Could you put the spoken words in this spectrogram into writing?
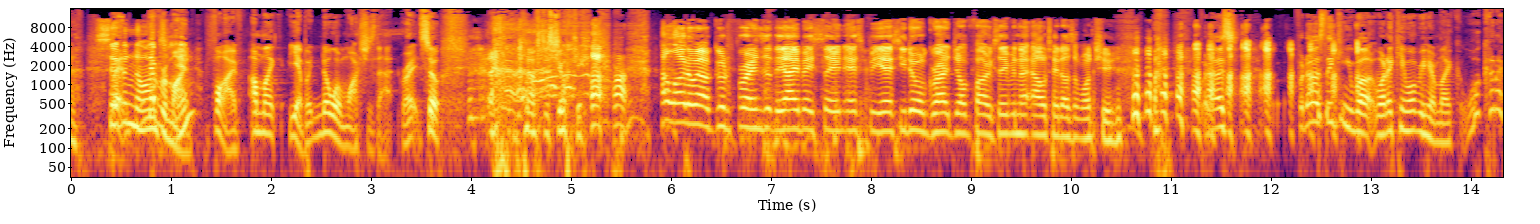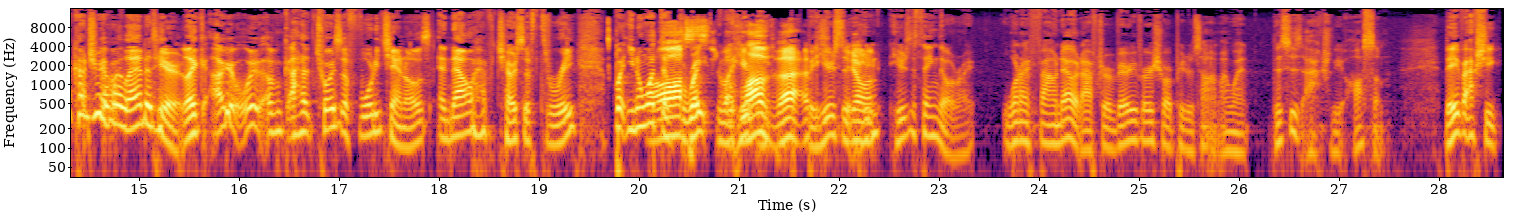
7, But 9, never 10. mind, five. I'm like, yeah, but no one watches that, right? So I was just joking. Hello to our good friends at the ABC and SBS. You do a great job, folks, even though LT doesn't want you. but I was, but I was thinking about when I came over here. I'm like, what kind of country have I landed here? Like, I, I've got a choice of 40 channels, and now I have a choice of three. But you know what? Oh, the great, I but here- love that. But here's the here- here's the thing, though, right? What I found out after a very very short period of time, I went, this is actually awesome. They've actually,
